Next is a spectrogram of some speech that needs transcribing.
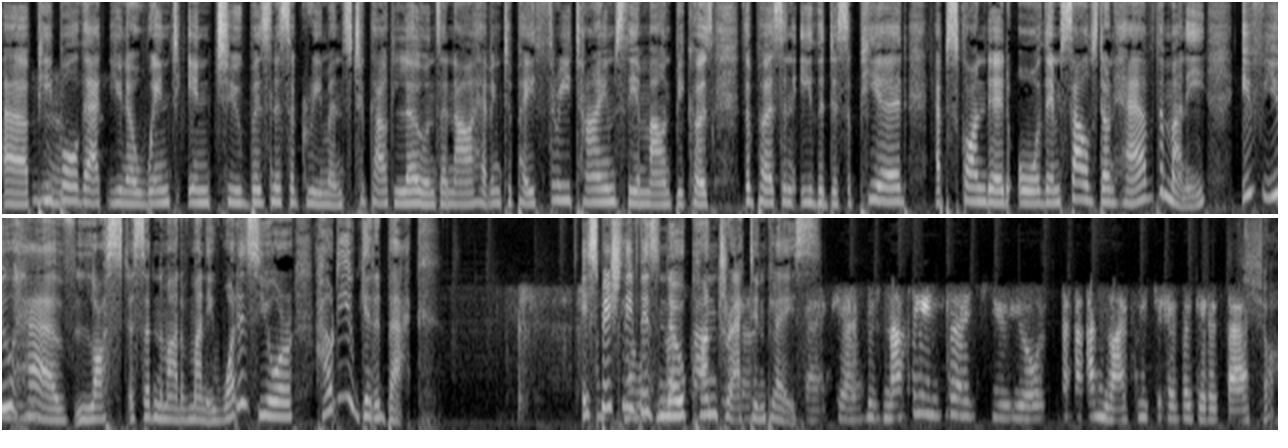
uh, people that, you know, went into business agreements, took out loans, and now are having to pay three times the amount because the person either disappeared, absconded, or themselves don't have the money. If you have lost a certain amount of money, what is your, how do you get it back? Especially if there's no contract in place. back. Yeah, if there's nothing in place, you, you're unlikely to ever get it back. Sure.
